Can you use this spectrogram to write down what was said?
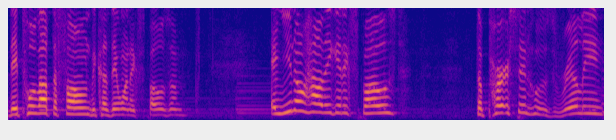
they pull out the phone because they want to expose them. And you know how they get exposed? The person who's really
